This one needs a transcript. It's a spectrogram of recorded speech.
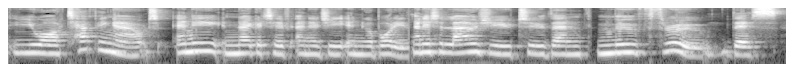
you are tapping out any negative energy in your body and it allows allows you to then move through this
